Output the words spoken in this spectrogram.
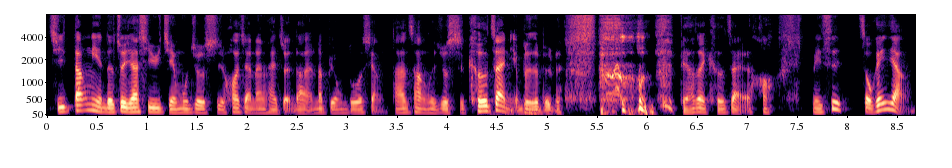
其实当年的最佳戏剧节目就是《花甲男孩转大人》，那不用多想，他唱的就是《刻在你》，不是不是不是，不要再刻在了哈。每次我跟你讲，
